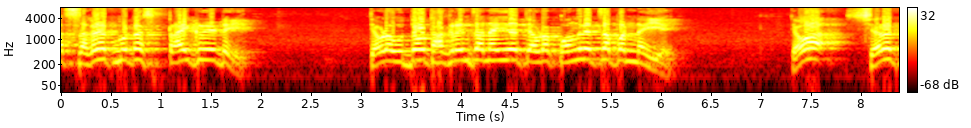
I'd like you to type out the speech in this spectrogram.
हा सगळ्यात मोठा स्ट्राईक रेट आहे. तेवढा उद्धव ठाकरेंचा नाही आहे तेवढा काँग्रेसचा पण नाही आहे तेव्हा शरद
